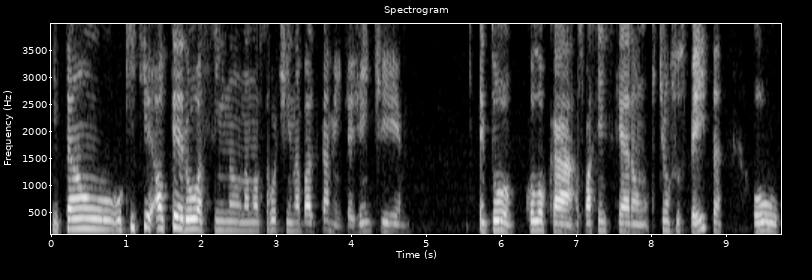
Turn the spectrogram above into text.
Então, o que, que alterou, assim, na, na nossa rotina, basicamente? A gente tentou colocar os pacientes que eram que tinham suspeita ou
